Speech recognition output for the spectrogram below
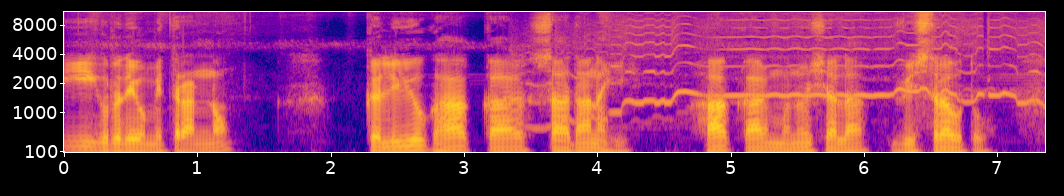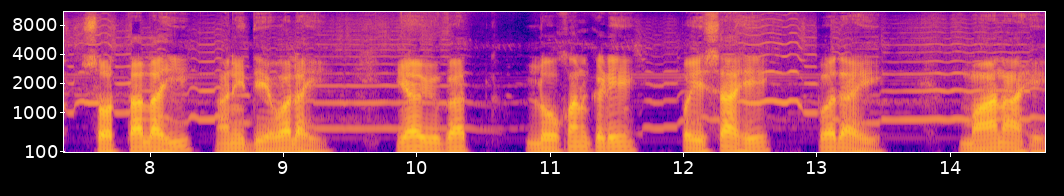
ई गुरुदेव मित्रांनो कलियुग हा काळ साधा नाही. हा काळ मनुष्याला विसरावतो स्वतःलाही आणि देवालाही. या युगात लोकांकडे पैसा आहे पद आहे मान आहे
